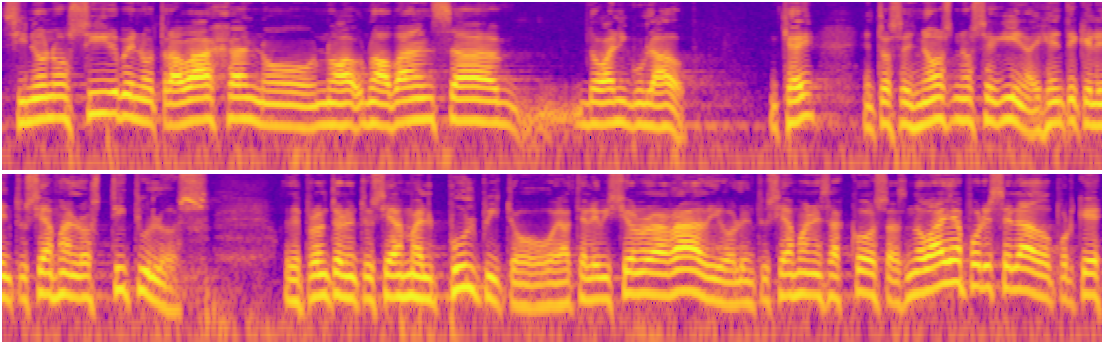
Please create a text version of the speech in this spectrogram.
Si no nos sirve, no trabaja, no, no, no avanza, no va a ningún lado, ¿ok? Entonces no, no se guía. Hay gente que le entusiasman los títulos, de pronto le entusiasma el púlpito, o la televisión o la radio, le entusiasman esas cosas. No vaya por ese lado, porque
